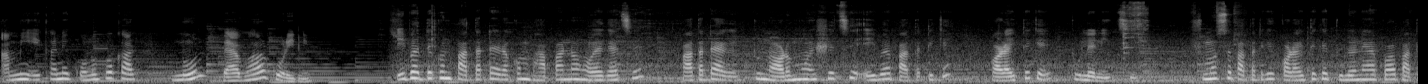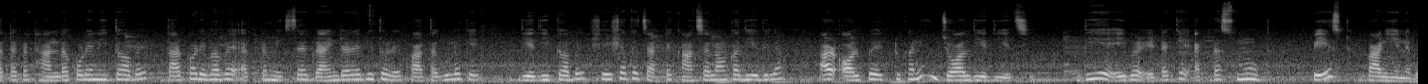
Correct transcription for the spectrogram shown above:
আমি এখানে কোনো প্রকার নুন ব্যবহার করিনি। এবার দেখুন পাতাটা এরকম ভাপানো হয়ে গেছে। পাতাটা একটু নরম এসেছে। এইবার পাতাটিকে কড়াই থেকে তুলে নিচ্ছি। সমস্ত পাতাটিকে কড়াই থেকে তুলে নেওয়ার পর পাতাটাকে ঠান্ডা করে নিতে হবে। তারপর এভাবে একটা মিক্সার গ্রাইন্ডারের ভিতরে পাতাগুলোকে দিয়ে দিতে হবে। সেই সাথে চারটে কাঁচা লঙ্কা দিয়ে দিলাম। আর অল্প একটুখানি জল দিয়ে দিয়েছি। দিয়ে এইবার এটাকে একটা স্মুথ পেস্ট বানিয়ে নেব।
